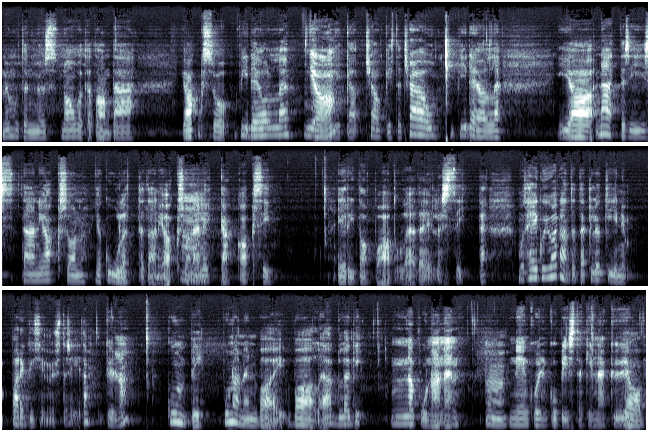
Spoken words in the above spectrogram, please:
me muuten myös nauhoitetaan tämä jakso videolle. Joo. Eli Chaukista Ciao videolle. Ja näette siis tämän jakson ja kuulette tämän jakson, mm. eli kaksi eri tapaa tulee teille sitten. Mutta hei, kun juodaan tätä glögiä, niin pari kysymystä siitä. Kyllä. Kumpi, punainen vai vaalea glögi? No punainen, mm. niin kuin kupistakin näkyy. Joo.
